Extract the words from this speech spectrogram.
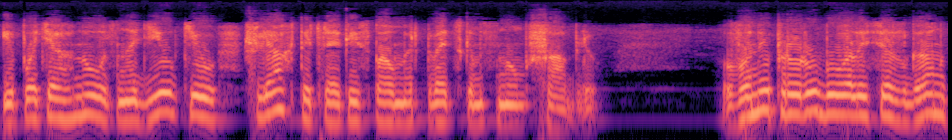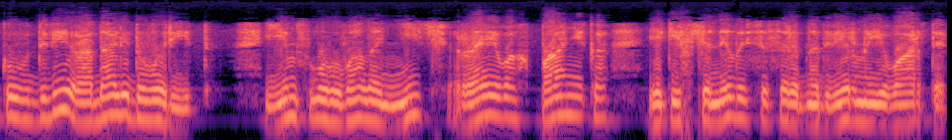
і потягнув з наділків шляхтича, який спав мертвецьким сном шаблю. Вони прорубувалися з ганку двір, а далі до воріт. Їм слугувала ніч, рейвах, паніка, які щинилися серед надвірної варти,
